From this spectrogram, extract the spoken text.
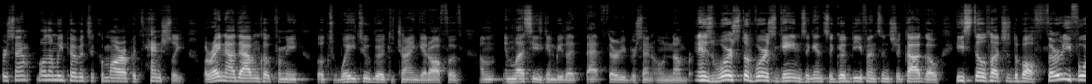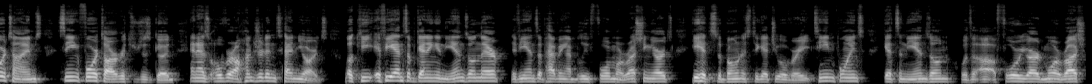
8%, well, then we pivot to Kamara potentially. But right now, Dalvin Cook for me looks way too good to try and get off of um, unless he's going to be like that 30% owned number. In his worst of worst games against a good defense in Chicago, he still touches the ball 34 times, seeing four targets, which is good, and has over 110 yards. Look, he, if he ends up getting in the end zone there, if he ends up having, I believe, four more rushing yards, he hits the bonus to get you over 18 points, gets in the end zone with a, a four yard more rush.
